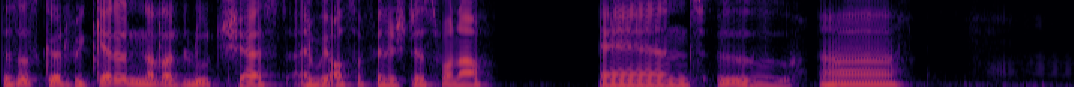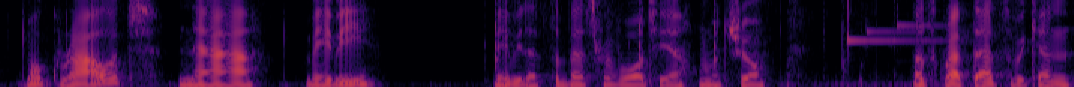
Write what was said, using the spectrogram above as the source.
This is good. We get another loot chest and we also finish this one up. And, ooh, uh, more grout? Nah, maybe. Maybe that's the best reward here. I'm not sure. Let's grab that so we can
